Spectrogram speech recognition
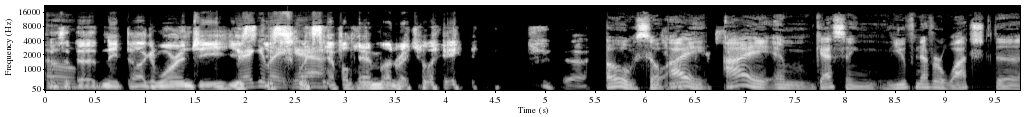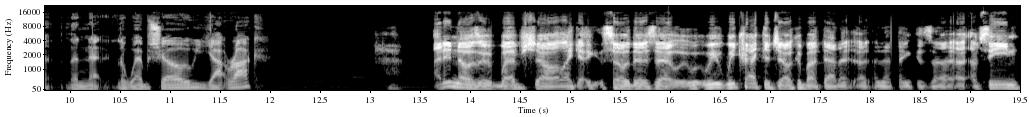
was Oh. it the Nate Dogg and Warren G? Used, Regulate, used, yeah. sampled him on Regulate. yeah. oh, so That's I I am guessing you've never watched the the net the web show Yacht Rock. I didn't know it was a web show. Like, so there's a we we cracked a joke about that uh, and I think because uh, I've seen,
